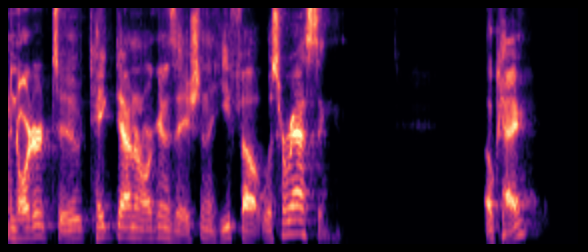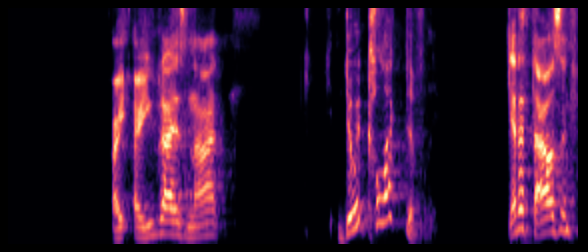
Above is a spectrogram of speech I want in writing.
in order to take down an organization that he felt was harassing him. Okay. Are, are you guys not do it collectively? Get a thousand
